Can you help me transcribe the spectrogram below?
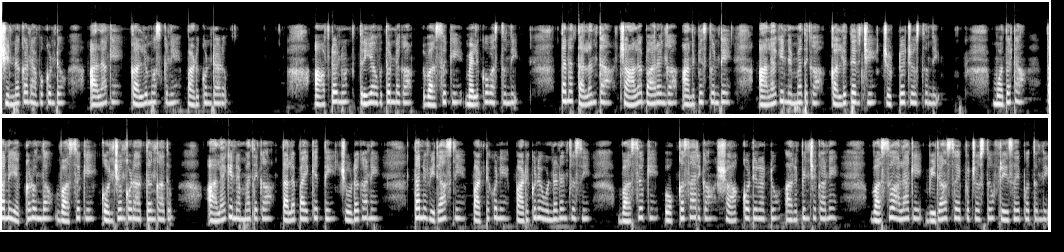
చిన్నగా నవ్వుకుంటూ అలాగే కళ్ళు మూసుకుని పడుకుంటాడు. ఆఫ్టర్నూన్ త్రీ అవుతుండగా వసుకి మెలకు వస్తుంది. తన తలంతా చాలా భారంగా అనిపిస్తుంటే అలాగే నెమ్మదిగా కళ్ళు తెరిచి చుట్టూ చూస్తుంది. మొదట తను ఎక్కడుందో వసుకి కొంచెం కూడా అర్థం కాదు. అలాగే నెమ్మదిగా తల పైకెత్తి చూడగానే తను విరాస్ని పట్టుకుని పడుకుని ఉండడం చూసి వసుకి ఒక్కసారిగా షాక్ కొట్టినట్టు అనిపించగానే వసు అలాగే విరాస్ వైపు చూస్తూ ఫ్రీజ్ అయిపోతుంది.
